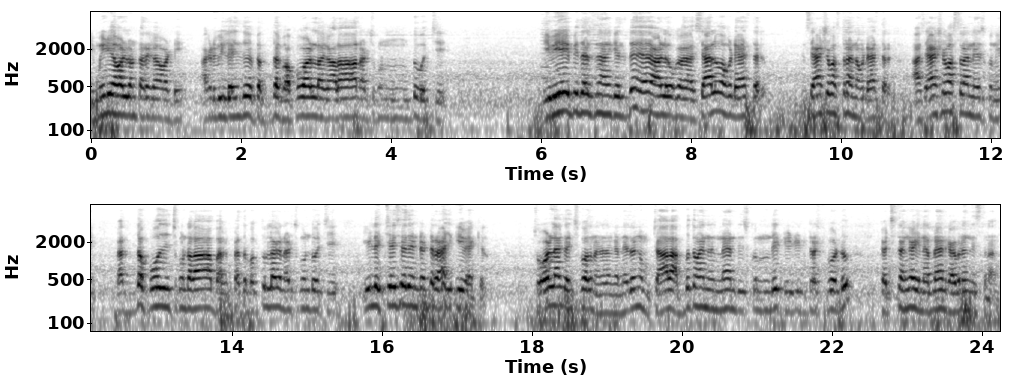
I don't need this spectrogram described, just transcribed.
ఈ మీడియా వాళ్ళు ఉంటారు కాబట్టి అక్కడ వీళ్ళు ఏదో పెద్ద గొప్పవాళ్ళగా అలా నడుచుకుంటూ వచ్చి ఈ విఐపి దర్శనానికి వెళ్తే వాళ్ళు ఒక శాలువ ఒకటి వేస్తారు. శేషవస్త్రాన్ని ఒకటి వేస్తారు. ఆ శేషవస్త్రాన్ని వేసుకుని పెద్ద పోజ్ ఇచ్చుకుంటూ అలా పెద్ద భక్తుల్లాగా నడుచుకుంటూ వచ్చి వీళ్ళు చేసేది ఏంటంటే రాజకీయ వ్యాఖ్యలు. చూడలేక చచ్చిపోతున్నాను నిజంగా నిజంగా చాలా అద్భుతమైన నిర్ణయాన్ని తీసుకుంది టీటీడీ ట్రస్ట్ బోర్డు. ఖచ్చితంగా ఈ నిర్ణయానికి అభినందిస్తున్నాను.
